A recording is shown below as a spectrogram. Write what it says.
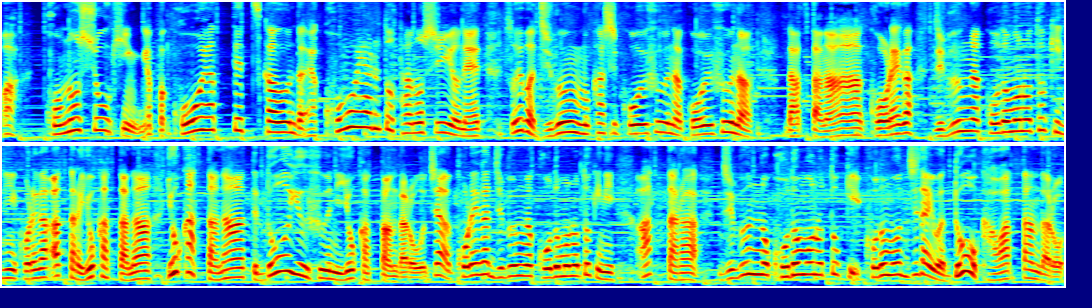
あこの商品やっぱこうやって使うんだ。いやこうやると楽しいよね。そういえば自分昔こういう風なこういう風なだったな。これが自分が子供の時にこれがあったらよかったな。よかったなってどういう風に良かったんだろう。じゃあこれが自分が子供の時にあったら自分の子供の時子供時代はどう変わったんだろ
